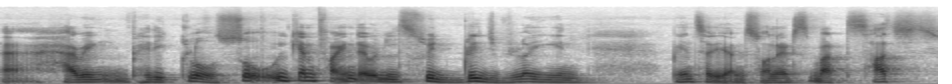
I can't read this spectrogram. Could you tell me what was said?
uh, having very close. So we can find a little sweet bridge flowing in Spenserian sonnets, but such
